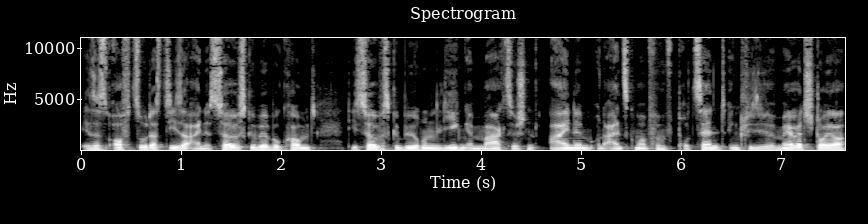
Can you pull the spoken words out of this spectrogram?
ist es oft so, dass dieser eine Servicegebühr bekommt. Die Servicegebühren liegen im Markt zwischen einem und 1,5 Prozent inklusive Mehrwertsteuer.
